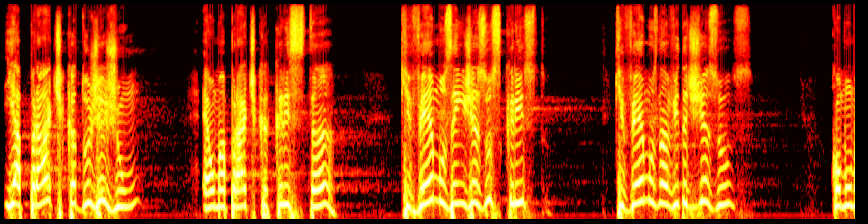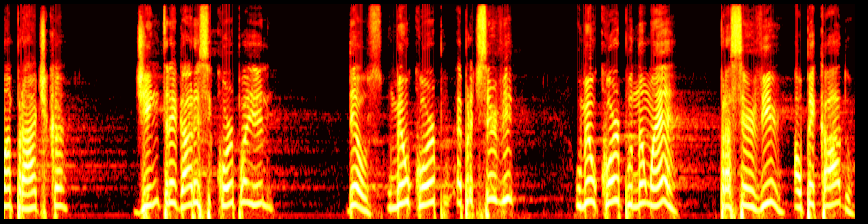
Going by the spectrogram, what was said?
E a prática do jejum é uma prática cristã que vemos em Jesus Cristo que vemos na vida de Jesus como uma prática de entregar esse corpo a Ele. Deus, o meu corpo é para te servir. O meu corpo não é para servir ao pecado.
